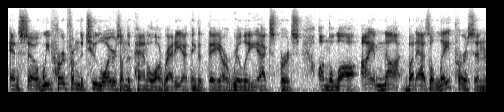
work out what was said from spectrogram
And so we've heard from the two lawyers on the panel already. I think that they are really experts on the law. I am not, but as a layperson,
